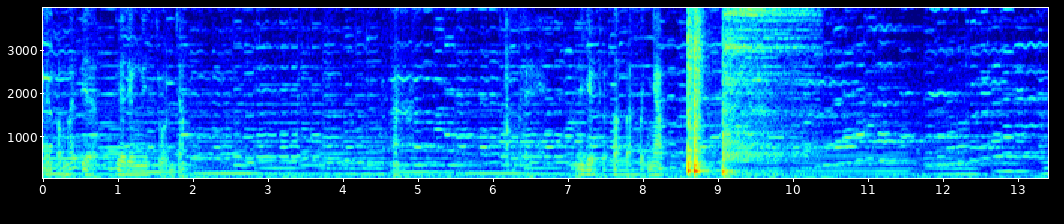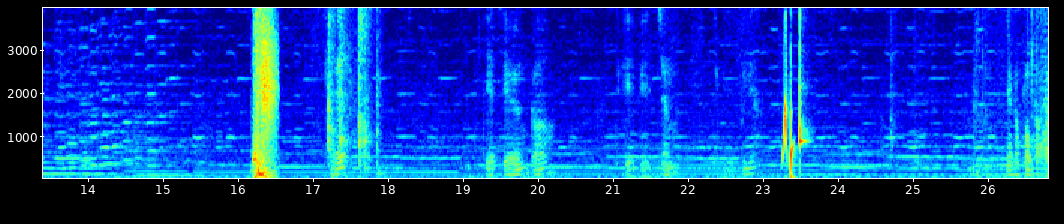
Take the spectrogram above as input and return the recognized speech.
ពេលប្រហែលវាវារៀងងាយស្រួលអញ្ចឹងអាអូខេនេះយើងធ្វើសក់បែបប្រញាប់ tiếp dưỡng có thực hiện chấm thực hiện viết nhà gặp lộc tạo Hãy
